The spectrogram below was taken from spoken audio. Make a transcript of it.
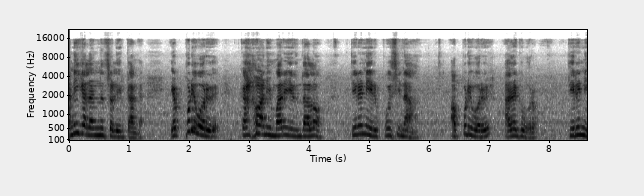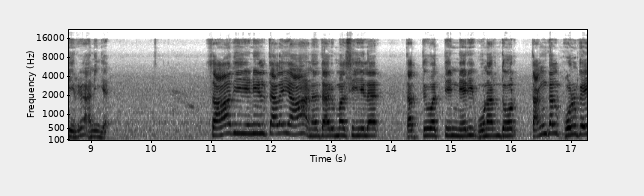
அணிகலன்னு சொல்லியிருக்காங்க. எப்படி ஒரு கலவாணி மாதிரி இருந்தாலும் திருநீர் பூசினா அப்படி ஒரு அழகு வரும். திருநீர் அணிங்க. சாதியினில் தலையான தர்மசீலர் தத்துவத்தின் நெறி உணர்ந்தோர் தங்கள் கொள்கை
